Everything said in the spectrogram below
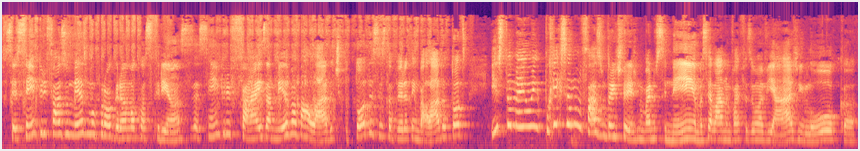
você sempre faz o mesmo programa com as crianças, você sempre faz a mesma balada, tipo, toda sexta-feira tem balada, todos. Isso também é um. Por que, que você não faz um trem diferente? Não vai no cinema, sei lá, não vai fazer uma viagem louca?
